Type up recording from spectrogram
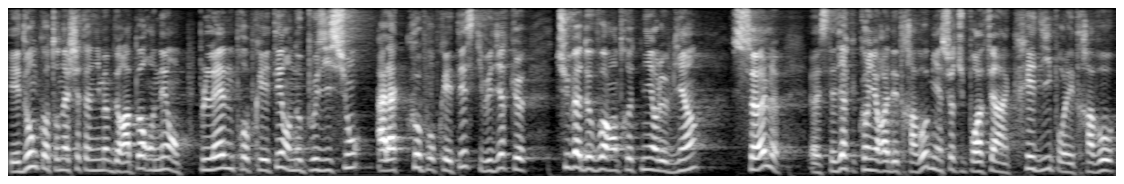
Et donc, quand on achète un immeuble de rapport, on est en pleine propriété, en opposition à la copropriété, ce qui veut dire que tu vas devoir entretenir le bien seul, euh, c'est-à-dire que quand il y aura des travaux, bien sûr, tu pourras faire un crédit pour les travaux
